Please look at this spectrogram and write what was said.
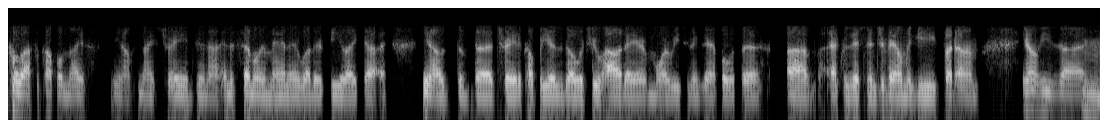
pull off a couple nice you know nice trades in a in a similar manner, whether it be like uh you know the the trade a couple years ago with Jrue Holiday, or more recent example with the um, acquisition of JaVale McGee. But um, you know he's uh mm-hmm.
